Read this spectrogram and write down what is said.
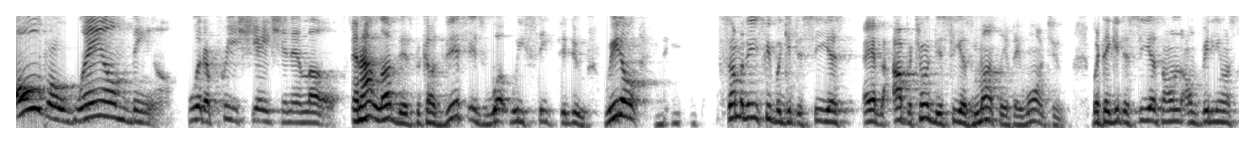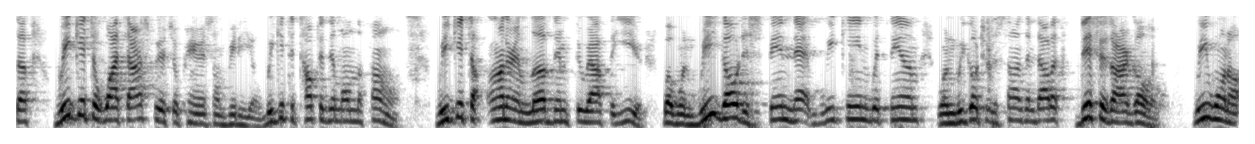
Overwhelm them with appreciation and love. And I love this because this is what we seek to do. We don't some of these people get to see us, they have the opportunity to see us monthly if they want to, but they get to see us on, on video and stuff. We get to watch our spiritual parents on video. We get to talk to them on the phone. We get to honor and love them throughout the year. But when we go to spend that weekend with them, when we go to the sons and daughters, this is our goal. We want to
